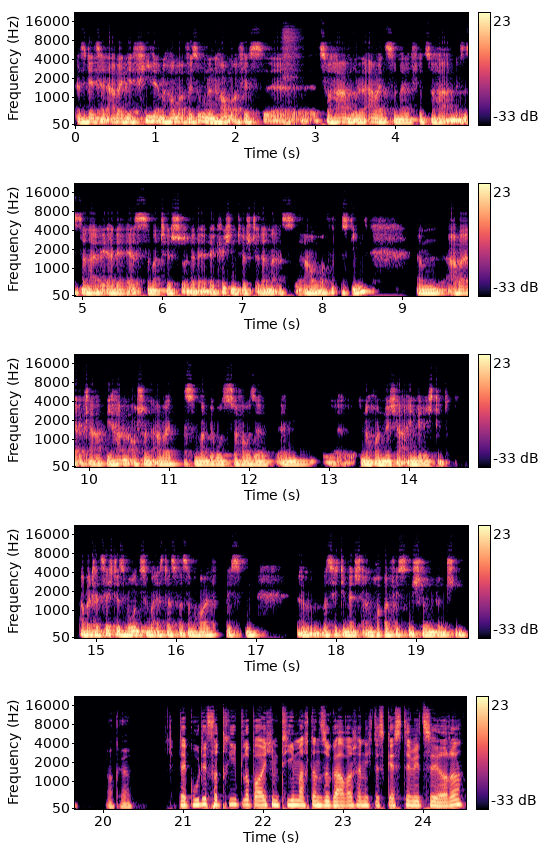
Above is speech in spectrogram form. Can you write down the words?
also derzeit arbeiten ja viele im Homeoffice, ohne ein Homeoffice äh, zu haben oder ein Arbeitszimmer dafür zu haben. Es ist dann halt eher der Esszimmertisch oder der, der Küchentisch, der dann als Homeoffice dient. Ähm, aber klar, wir haben auch schon Arbeitszimmerbüros zu Hause ähm, äh, noch und nöcher eingerichtet. Aber tatsächlich das Wohnzimmer ist das, was am häufigsten, äh, was sich die Menschen am häufigsten schön wünschen. Okay. Der gute Vertriebler bei euch im Team macht dann sogar wahrscheinlich das Gäste-WC, oder?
